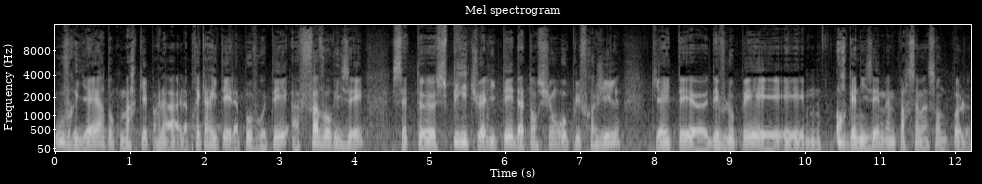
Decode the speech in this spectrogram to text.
ouvrière, donc marquée par la, précarité et la pauvreté, a favorisé cette euh, spiritualité d'attention aux plus fragiles qui a été euh, développée et, et organisée même par Saint Vincent de Paul.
